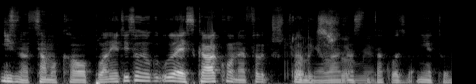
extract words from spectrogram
iznad samo kao planet. Isto da je skakao na Felix Sturm, Felix sam je. tako zvao, nije to.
